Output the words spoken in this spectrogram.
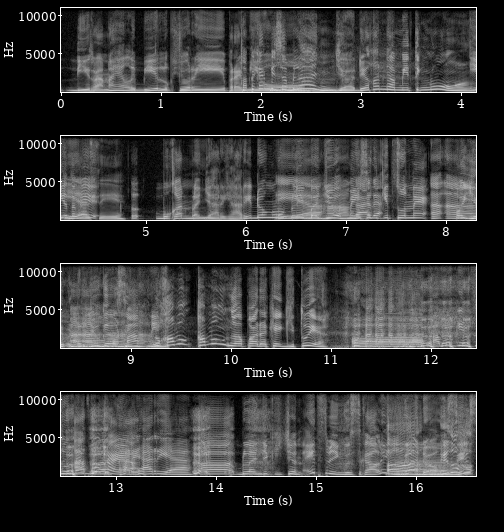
di ranah yang lebih luxury, premium. Tapi kan bisa belanja, dia kan nggak meeting doang. Iya, Iya tapi sih. eh, bukan belanja hari-hari dong lo beli Iya, baju ha, Maison ada. Kitsune. Uh-uh. Oh iya bener Ah, juga mohon sih. maaf nih. Loh kamu kamu nggak pada kayak gitu ya? Oh, kamu kitsune buat hari-hari ya. Eh, belanja kitchen aid seminggu sekali Ah, enggak dong Itu sis?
